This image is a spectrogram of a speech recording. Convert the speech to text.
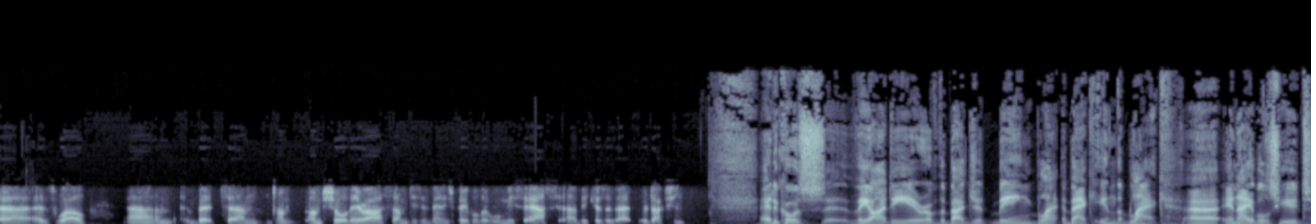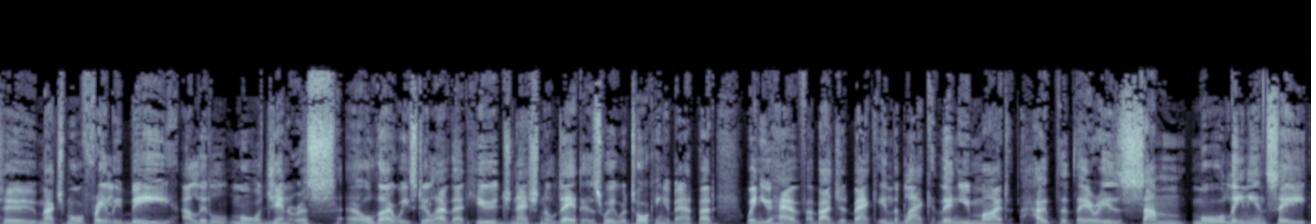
uh, as well. Um, but um, I'm, I'm, sure there are some disadvantaged people that will miss out uh, because of that reduction. And of course, uh, the idea of the budget being black, back in the black uh, enables you to much more freely be a little more generous, uh, although we still have that huge national debt as we were talking about. But when you have a budget back in the black, then you might hope that there is some more leniency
